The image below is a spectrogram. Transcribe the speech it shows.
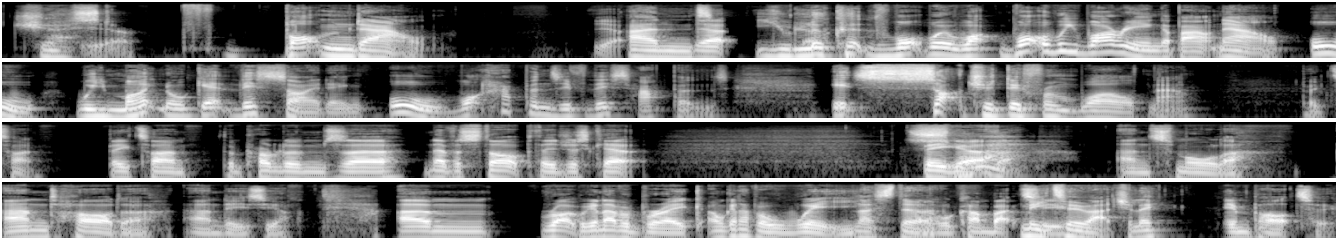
just f- bottomed out. yeah. And Yeah. you look at what we're what, what are we worrying about now? Oh, we might not get this siding. Oh, what happens if this happens? It's such a different world now. Big time. Big time. The problems uh, never stop. They just get bigger Smaller. and smaller and harder and easier. Um, right, we're going to have a break. I'm going to have a wee. Let's do it. We'll come back to Me too, actually. in part two.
